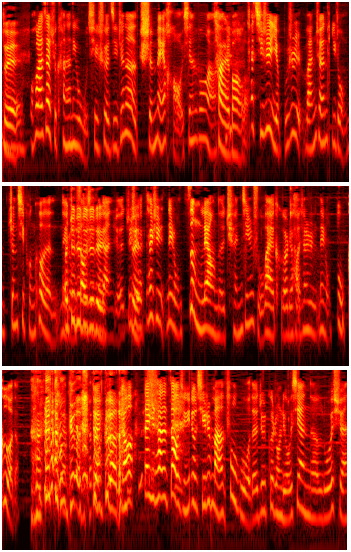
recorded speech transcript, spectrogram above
对，嗯我后来再去看他那个武器设计，真的审美好先锋啊！太棒了。它其实也不是完全一种蒸汽朋克的那啊对对对种造型的对对感觉，就是对它是那种锃亮的全金属外壳，就好像是那种镀铬的，镀铬的，对，铬的。然后，但是它的造型又其实蛮复古的，就是各种流线的、螺旋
